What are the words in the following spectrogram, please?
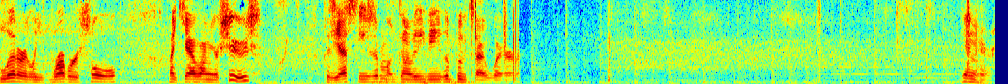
literally rubber sole like you have on your shoes because, yes, these are going to be the boots I wear. In here.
